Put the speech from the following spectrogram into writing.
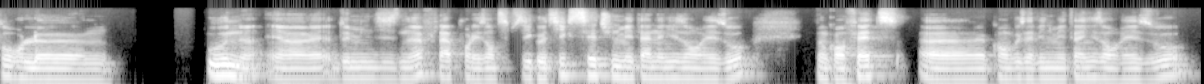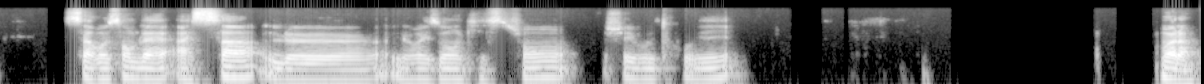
pour le UN 2019, là, pour les antipsychotiques, c'est une méta-analyse en réseau. Donc, en fait, quand vous avez une méta-analyse en réseau, ça ressemble à, ça, le, le, réseau en question. Je vais vous le trouver. Voilà,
